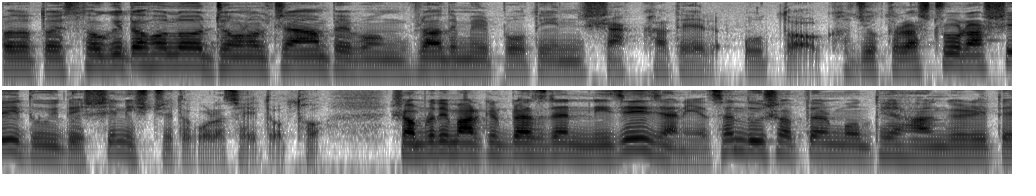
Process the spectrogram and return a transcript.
আপাতত স্থগিত হলো ডোনাল্ড ট্রাম্প এবং ভ্লাদিমির পুতিন সাক্ষাতের উদ্যোগ। যুক্তরাষ্ট্র ও রাশিয়া এই দুই দেশে নিশ্চিত করেছে এই তথ্য। সম্প্রতি মার্কিন প্রেসিডেন্ট নিজেই জানিয়েছেন, দুই সপ্তাহের মধ্যে হাঙ্গেরিতে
